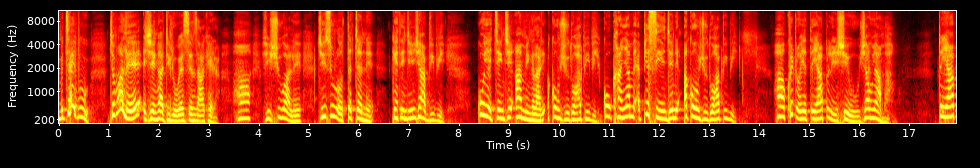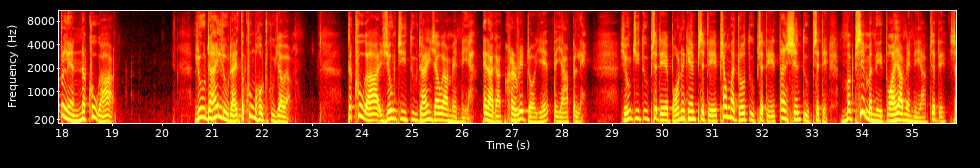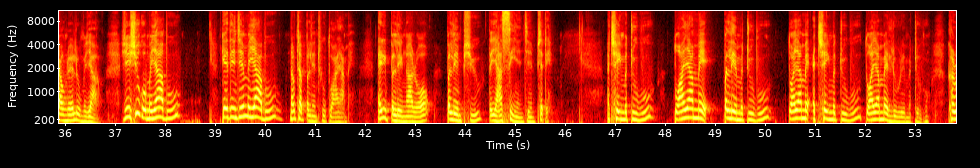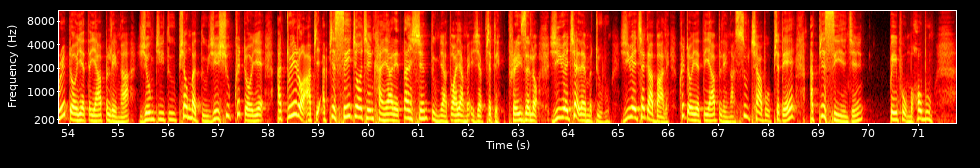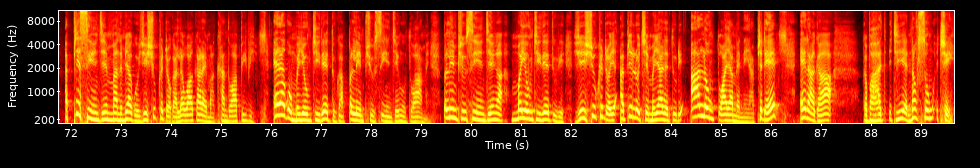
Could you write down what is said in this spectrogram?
မကြိုက်ဘူးကျွန်မလည်းအရင်ကဒီလိုပဲစဉ်းစားခဲ့တာဟာယေရှုကလည်းဂျေစုတော်တက်တက်နဲ့ကယ်တင်ခြင်းရပြီးပြီကိုယ့်ရဲ့ကြင်ချင်းအမင်္ဂလာတွေအကုန်ယူသွားပြီးပြီကိုခံရမယ့်အပြစ်စီရင်ခြင်းတွေအကုန်ယူသွားပြီးပြီဟာခရစ်တော်ရဲ့တရားပလင်ရှိကိုရောက်ရမှာတရားပလင်နှစ်ခုကလူတိုင်းလူတိုင်းတစ်ခုမဟုတ်တစ်ခုရောက်ရမှာ တစ်ခုကယုံကြည်သူတိုင်းရောက်ရမယ့်နေရာအဲ့ဒါကခရစ်တော်ရဲ့တရားပလင်ယုံကြည်သူဖြစ်တယ်ဘောနကင်ဖြစ်တယ်ဖြောက်မှတ်တော်သူဖြစ်တယ်တန့်ရှင်းသူဖြစ်တယ်မဖြစ်မနေသွားရမယ့်နေရာဖြစ်တယ်ရှောင်လွဲလို့မရဘူးယေရှုကိုမရဘူးကယ်တင်ခြင်းမရဘူးနောက်ထပ်ပလင်ထူသွားရမယ်အဲ့ဒီပလင်ကတော့ပလင်ဖြူတရားစီရင်ခြင်းဖြစ်တယ်အချိန်မတူဘူးသွားရမယ့်ပလင်မတူဘူး သွားရမယ့်အချိန်မတူဘူးသွားရမယ့်လူတွေမတူဘူးခရစ်တော်ရဲ့တရားပလင်ကယုံကြည်သူဖြောက်မှတ်သူယေရှုခရစ်တော်ရဲ့အတွေးတော်အဖြစ်အပြစ်စေးကြောခြင်းခံရတဲ့တန်ရှင်းသူများသွားရမယ့်အရာဖြစ်တယ် praise the lord ရည်ရွယ်ချက်လည်းမတူဘူးရည်ရွယ်ချက်ကဘာလဲခရစ်တော်ရဲ့တရားပလင်ကစုချဖို့ဖြစ်တယ်အပြစ်စီရင်ခြင်းပေးဖို့မဟုတ်ဘူး အပြစ်စင်ခြင်းမှန်သမျှကိုယေရှုခရစ်တော်ကလက်ဝါးကားတိုင်းမှာခံသွားပြီးပြီအဲ့ဒါကိုမယုံကြည်တဲ့သူကပလင်ဖြူစင်ခြင်းကိုသွားရမယ်ပလင်ဖြူစင်ခြင်းကမယုံကြည်တဲ့သူတွေယေရှုခရစ်တော်ရဲ့အပြစ်လွတ်ခြင်းမရတဲ့သူတွေအားလုံးသွားရမယ့်နေရာဖြစ်တယ်အဲ့ဒါကကဘာကြီးရဲ့နောက်ဆုံးအချိန်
